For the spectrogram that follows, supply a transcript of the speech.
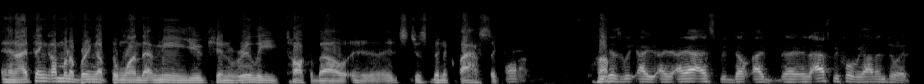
And I think I'm going to bring up the one that me and you can really talk about. Uh, It's just been a classic. Huh? Because we, I, I, I asked, we don't, I, I asked before we got into it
